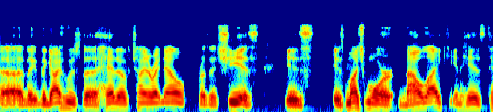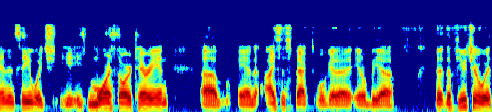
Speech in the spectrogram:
uh, the the guy who's the head of China right now, President Xi, is is is much more Mao-like in his tendency, which he, he's more authoritarian. Um, and I suspect we'll get a it'll be a the, the future with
